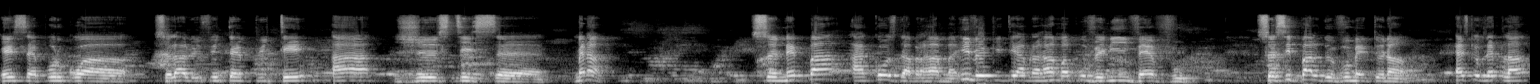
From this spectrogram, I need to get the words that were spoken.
Et c'est pourquoi cela lui fut imputé à justice. Maintenant, ce n'est pas à cause d'Abraham. Il veut quitter Abraham pour venir vers vous. Ceci parle de vous maintenant. Est-ce que vous êtes là?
